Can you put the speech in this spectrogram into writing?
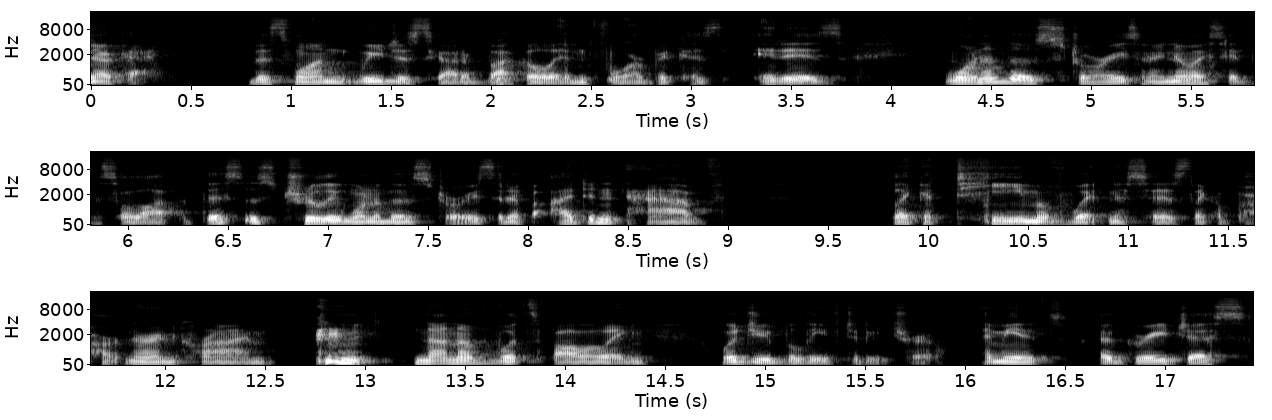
Okay, this one we just got to buckle in for because it is one of those stories, and I know I say this a lot, but this is truly one of those stories that if I didn't have like a team of witnesses, like a partner in crime, none of what's following would you believe to be true. I mean, it's egregious,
